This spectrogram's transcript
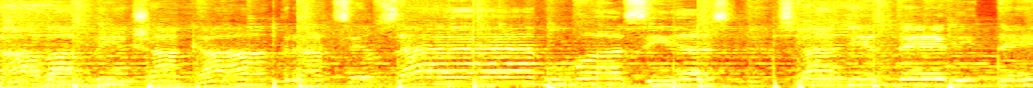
Tavā priekšā katra cel zemosies, svētie tevi teiks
